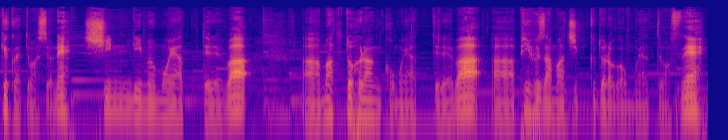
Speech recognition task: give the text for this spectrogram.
結構やってますよね。シンリムもやってれば、あマット・フランコもやってればあピフ・ザ・マジック・ドラゴンもやってますね。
